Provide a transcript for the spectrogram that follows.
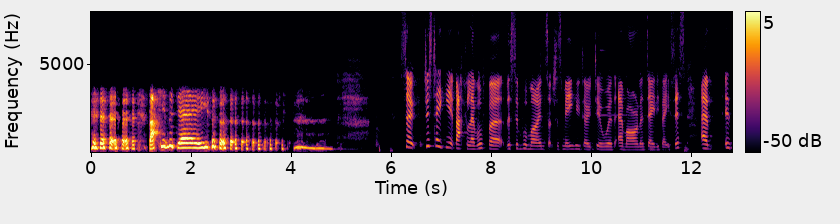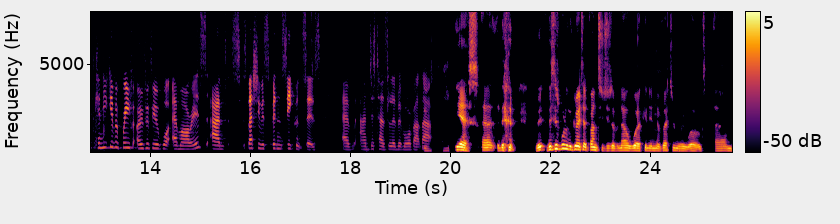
back in the day. so, just taking it back a level for the simple minds such as me who don't deal with MR on a daily basis, um, is, can you give a brief overview of what MR is, and especially with spin sequences? um, and just tell us a little bit more about that. Yes, uh, this is one of the great advantages of now working in the veterinary world. Um,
